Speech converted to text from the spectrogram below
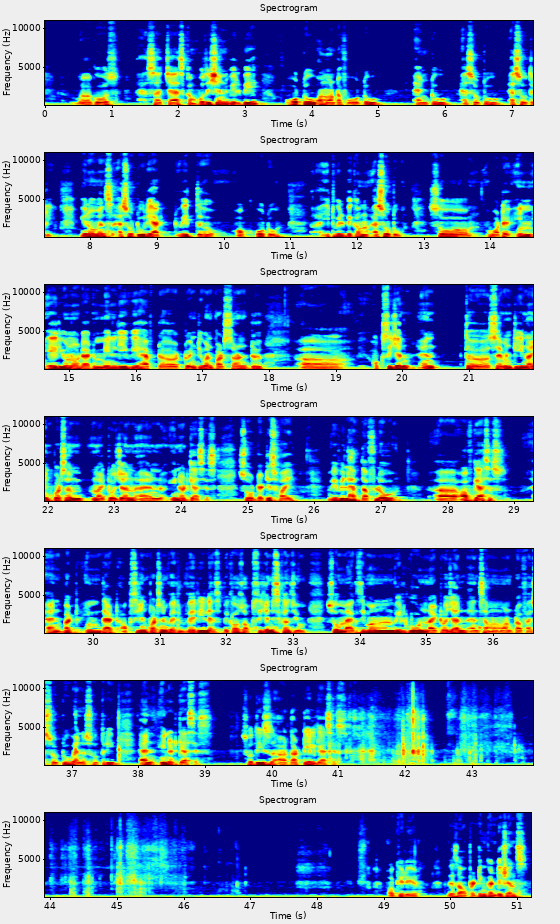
uh, goes such as composition will be O2 amount of O2 N2 SO2 SO3 you know when SO2 react with uh, O2 it will become SO2 so what in air you know that mainly we have 21% uh, oxygen and 79% nitrogen and inert gases. So that is why we will have the flow uh, of gases. And but in that oxygen percent very very less because oxygen is consumed. So maximum will go nitrogen and some amount of SO2 and SO3 and inert gases so these are the tail gases. Okay dear. This operating conditions.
